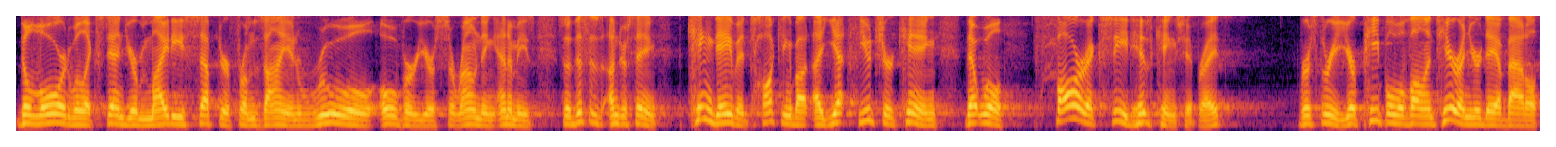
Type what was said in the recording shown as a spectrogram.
The Lord will extend your mighty scepter from Zion, rule over your surrounding enemies. So, this is understanding King David talking about a yet future king that will far exceed his kingship, right? Verse 3 Your people will volunteer on your day of battle.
